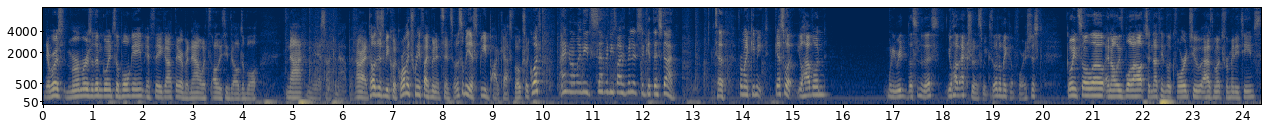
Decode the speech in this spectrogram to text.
There was murmurs of them going to a bowl game if they got there, but now it's all these teams eligible. Not, it's not going to happen. All right, told you to be quick. We're only 25 minutes in, so this will be a speed podcast, folks. Like, what? I normally need 75 minutes to get this done to for my commute. Guess what? You'll have one when you read listen to this, you'll have extra this week, so it'll make up for it. It's just going solo and all these blowouts and nothing to look forward to as much for many teams.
